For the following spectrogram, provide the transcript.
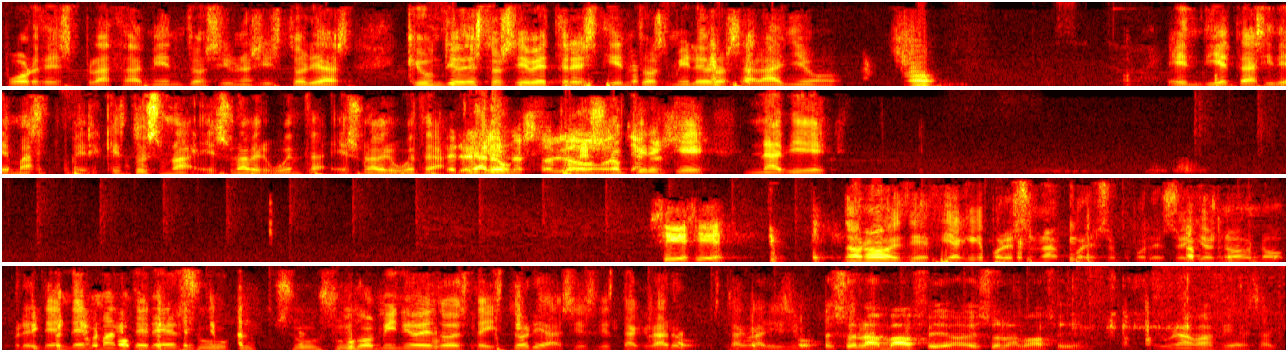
por desplazamientos y unas historias, que un tío de estos lleve 300.000 euros al año en dietas y demás. Pero es que esto es una, es una vergüenza, es una vergüenza. Pero claro, no solo- por eso no quieren no es- que nadie Sigue, sigue. No, no, decía que por eso, no- por eso, por eso ellos no, no pretenden mantener su, su, su dominio de toda esta historia. Si es que está claro, está clarísimo. Es una mafia, es una mafia. Es una mafia, exacto.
